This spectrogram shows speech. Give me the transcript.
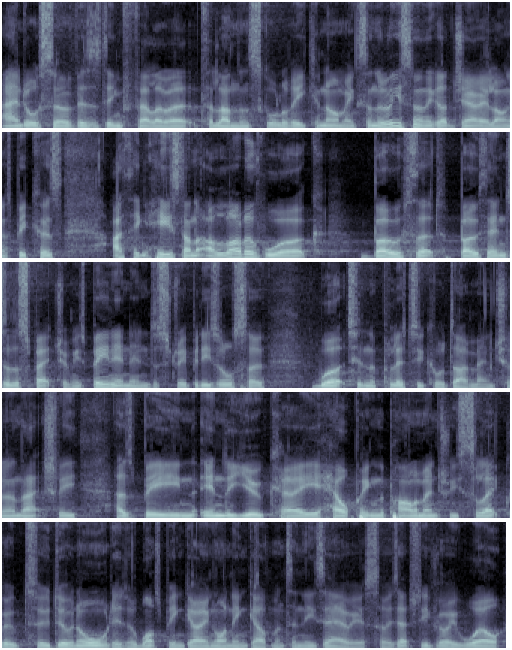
and also a visiting fellow at the London School of Economics. And the reason I got Jerry along is because I think he's done a lot of work both at both ends of the spectrum. He's been in industry, but he's also worked in the political dimension and actually has been in the UK helping the Parliamentary Select Group to do an audit of what's been going on in government in these areas. So he's actually very well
